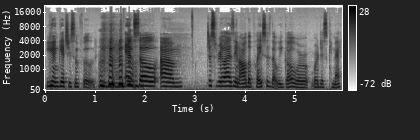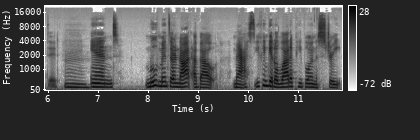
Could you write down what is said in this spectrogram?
you can get you some food. and so um, just realizing all the places that we go, we're, we're disconnected. Mm. And movements are not about mass. You can get a lot of people in the street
